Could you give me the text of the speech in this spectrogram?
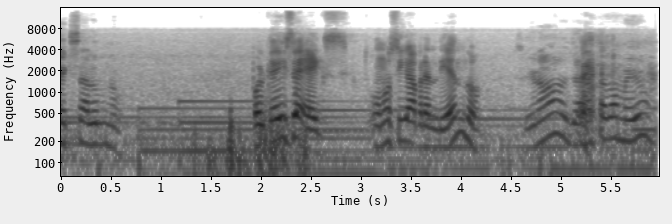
ex alumno. ¿Por qué dice ex? Uno sigue aprendiendo. Sí, no, ya no está conmigo.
